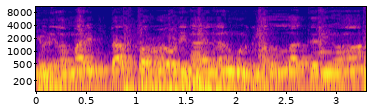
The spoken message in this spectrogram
இவனுங்களை மாதிரி பேப்பர் ரவுடி நான் இல்லைன்னு உனக்கு நல்லா தெரியும்.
